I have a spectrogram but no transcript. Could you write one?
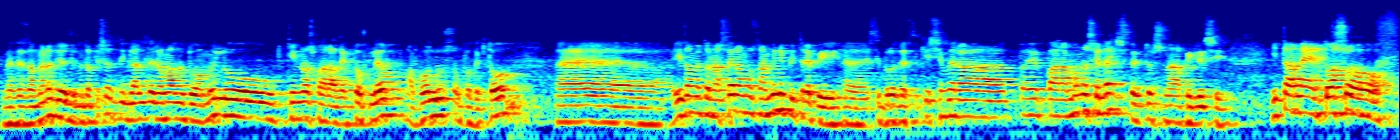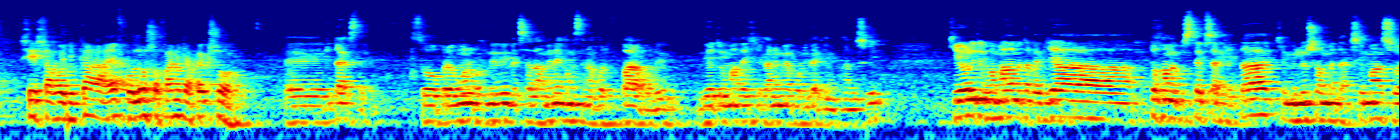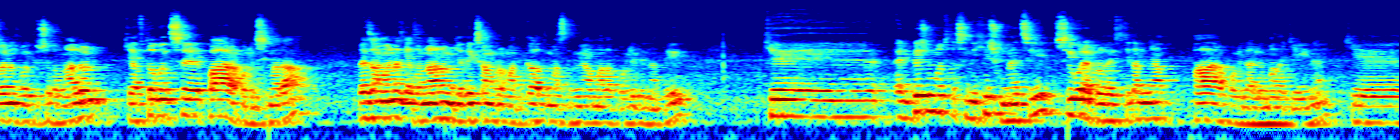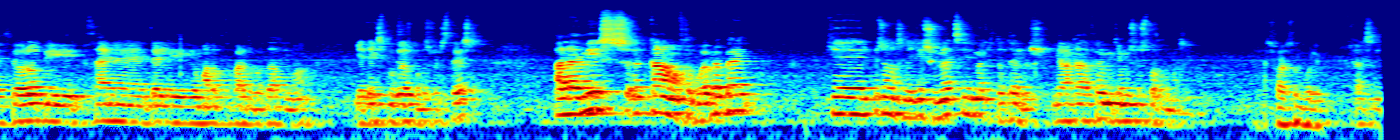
Με δεδομένο ότι αντιμετωπίσατε την καλύτερη ομάδα του ομίλου, κοινώς παραδεκτό πλέον από όλους, αποδεκτό. Ε, είδαμε τον Αστέρα όμως να μην επιτρέπει ε, στην προοδευτική σήμερα ε, παρά μόνο σε ελάχιστες περιπτώσεις να απειλήσει. Ήταν τόσο σε εισαγωγικά εύκολο όσο φάνηκε απ' έξω; Ε, κοιτάξτε, στο προηγούμενο παιχνίδι με τη Σαλαμίνα είχαμε στεναχωρηθεί πάρα πολύ, διότι η ομάδα είχε κάνει μια πολύ κακή εμφάνιση. Και όλη την εβδομάδα με τα παιδιά το είχαμε πιστέψει αρκετά και μιλούσαμε μεταξύ μας, ο ένας βοηθούσε τον άλλον και αυτό βοήθησε πάρα πολύ σήμερα. Παίζαμε ένας για τον άλλον και δείξαμε πραγματικά ότι είμαστε μια ομάδα πολύ δυνατή. Και ελπίζουμε ότι θα συνεχίσουμε έτσι. Σίγουρα η προοδευτική ήταν μια πάρα πολύ καλή ομάδα και είναι. Και θεωρώ ότι θα είναι εν τέλει η ομάδα που θα πάρει το πρωτάθλημα. Γιατί έχει σπουδαίους ποδοσφαιριστές. Αλλά εμείς κάναμε αυτό που έπρεπε και ελπίζω να συνεχίσουμε έτσι μέχρι το τέλος. Για να καταφέρουμε και εμείς το στόχο μας. Σας ευχαριστώ πολύ. Καλή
